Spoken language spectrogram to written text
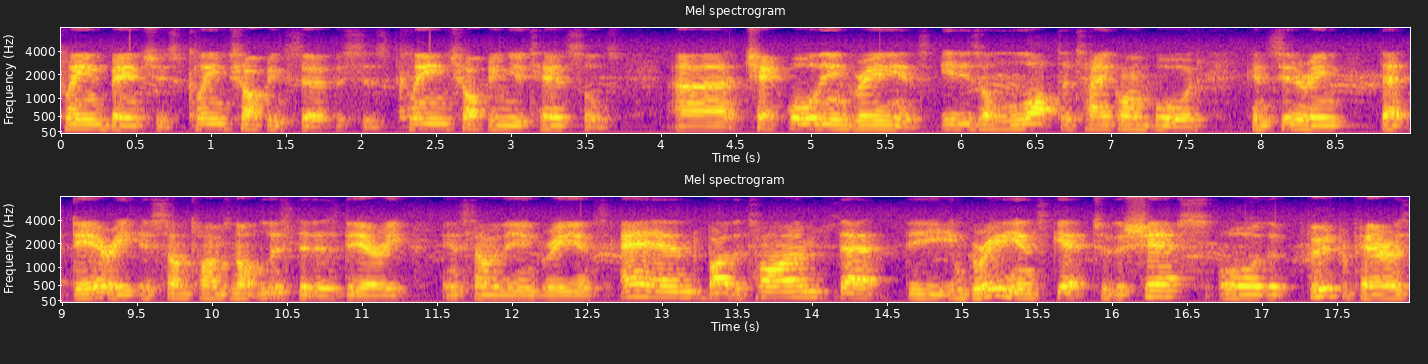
clean benches, clean chopping surfaces, clean chopping utensils, uh, check all the ingredients. It is a lot to take on board considering that dairy is sometimes not listed as dairy in some of the ingredients and by the time that the ingredients get to the chefs or the food preparers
